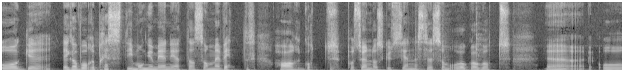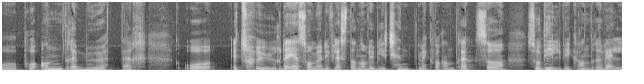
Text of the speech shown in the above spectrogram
og, jeg har vært prest i mange menigheter som jeg vet har gått på søndagsgudstjeneste, som òg har gått uh, på andre møter. Og jeg tror det er sånn med de fleste at når vi blir kjent med hverandre, så, så vil vi hverandre vel.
